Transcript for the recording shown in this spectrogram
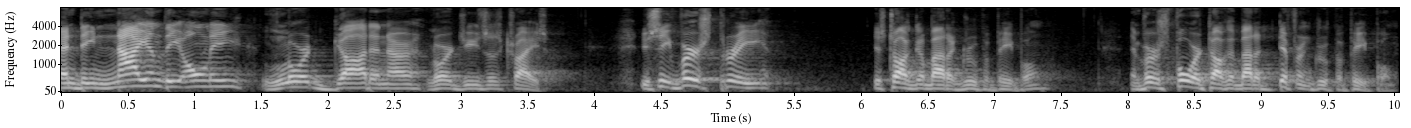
and denying the only Lord God and our Lord Jesus Christ. You see, verse 3 is talking about a group of people, and verse 4 talking about a different group of people.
